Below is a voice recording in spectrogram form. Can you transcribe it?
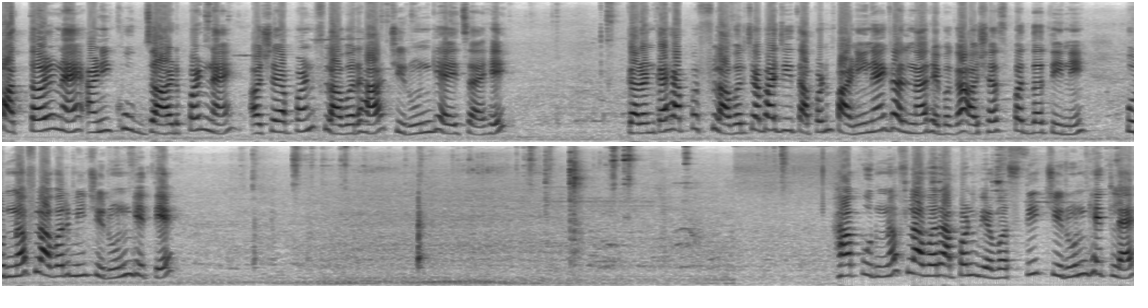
पातळ नाही आणि खूप जाड पण नाही असे आपण फ्लावर हा चिरून घ्यायचा आहे. कारण का ह्या प- फ्लावरच्या भाजीत आपण पाणी नाही घालणार हे बघा अशाच पद्धतीने पूर्ण फ्लावर मी चिरून घेते. हा पूर्ण फ्लावर आपण व्यवस्थित चिरून घेतलाय.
